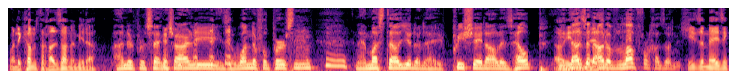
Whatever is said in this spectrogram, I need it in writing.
when it comes to Chazanim, you know. Hundred percent. Charlie is a wonderful person, and I must tell you that I appreciate all his help. Oh, he does it out of love for Chazonish. He's amazing.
